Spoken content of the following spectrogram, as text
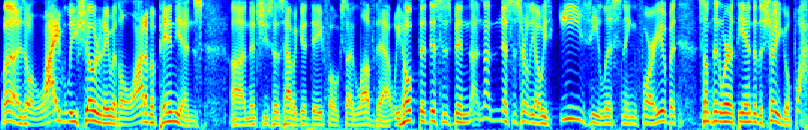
Well, it's a lively show today with a lot of opinions. Uh, and then she says, Have a good day, folks. I love that. We hope that this has been not, necessarily always easy listening for you, but something where at the end of the show you go, Wow,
